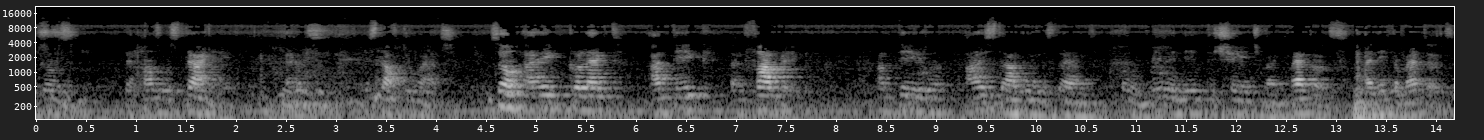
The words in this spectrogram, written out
because the house was tiny and it's stuff too much. So I collect antique and fabric until I start to understand, oh, I need to change my methods. I need the methods.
